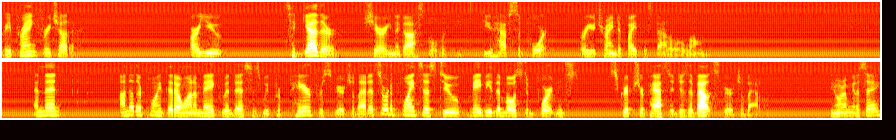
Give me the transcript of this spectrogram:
Are you praying for each other? Are you together sharing the gospel with people? Do you have support? Or are you trying to fight this battle alone? And then another point that I want to make with this as we prepare for spiritual battle, it sort of points us to maybe the most important scripture passages about spiritual battle. You know what I'm going to say?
